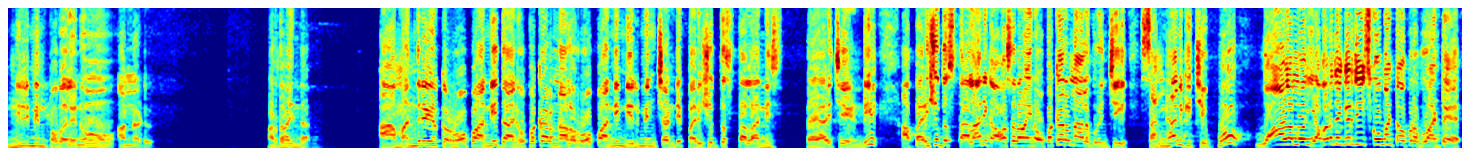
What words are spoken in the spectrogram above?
నిర్మింపవలెను అన్నాడు. అర్థమైందా? ఆ మందిరం యొక్క రూపాన్ని దాని ఉపకరణాల రూపాన్ని నిర్మించండి పరిశుద్ధ స్థలాన్ని తయారు చేయండి. ఆ పరిశుద్ధ స్థలానికి అవసరమైన ఉపకరణాల గురించి సంఘానికి చెప్పు. వాళ్ళలో ఎవరి దగ్గర తీసుకోమంటావు ప్రభు అంటే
